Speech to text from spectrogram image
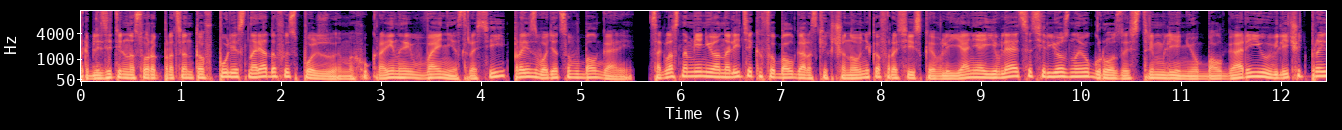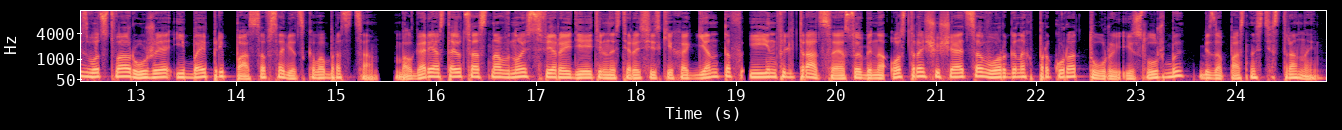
Приблизительно 40% пули снарядов, используемых Украиной в войне с Россией, производятся в Болгарии. Болгарии. Согласно мнению аналитиков и болгарских чиновников, российское влияние является серьезной угрозой стремлению Болгарии увеличить производство оружия и боеприпасов советского образца. Болгария остается основной сферой деятельности российских агентов, и инфильтрация особенно остро ощущается в органах прокуратуры и службы безопасности страны.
